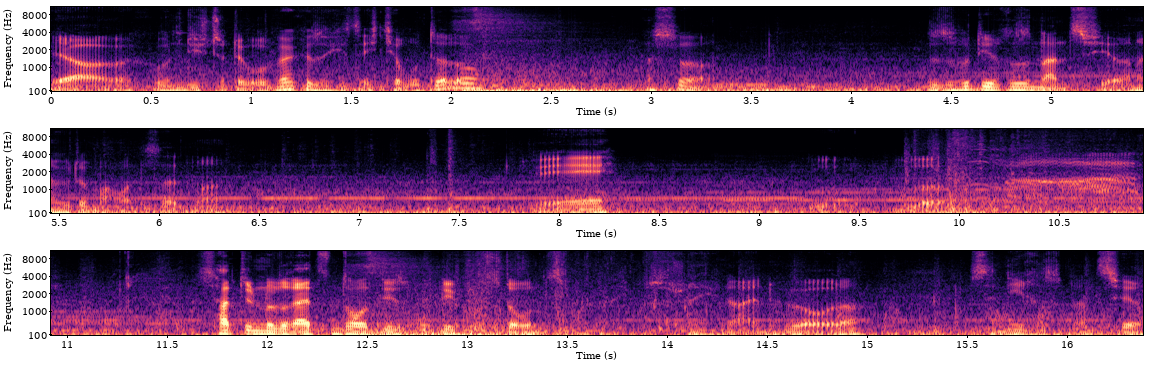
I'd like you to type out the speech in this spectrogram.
Ja, und die Stadt der Uhrwerke, soll ich jetzt echt hier runterlaufen? Achso. Besuche die Resonanzsphäre. Na gut, dann machen wir das halt mal. Nee. Das hat ja nur 13.000 dieses kostet da uns. Ich muss wahrscheinlich nur eine höher, oder? Was ist denn die Resonanzsphäre?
